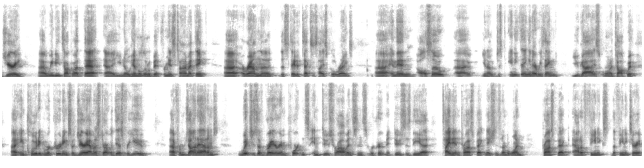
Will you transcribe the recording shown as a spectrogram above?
Jerry. Uh, we need to talk about that. Uh, you know him a little bit from his time, I think, uh, around the, the state of Texas high school ranks. Uh, and then also, you know, just anything and everything you guys want to talk with, including recruiting. So, Jerry, I'm going to start with this for you from John Adams. Which is of greater importance in Duce Robinson's recruitment? Duce is the tight end prospect, nation's number one prospect out of Phoenix, the Phoenix area.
